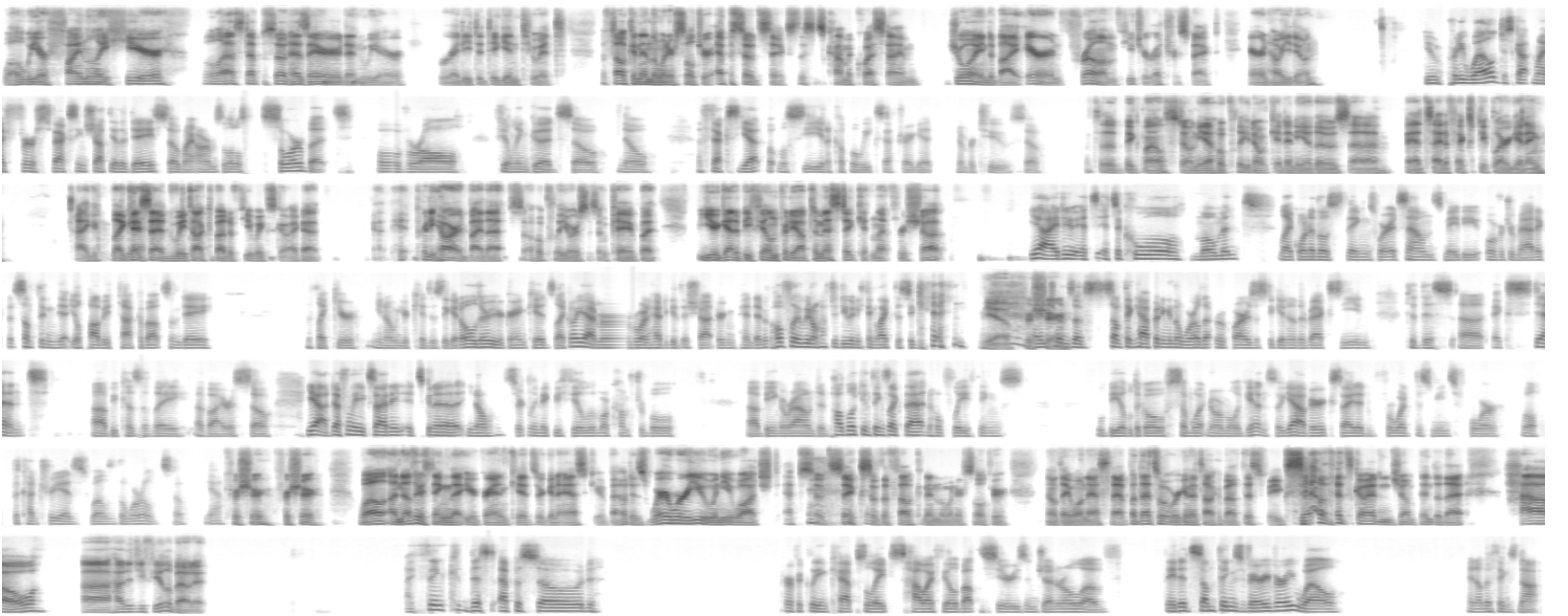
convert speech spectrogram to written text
Well, we are finally here. The last episode has aired and we are ready to dig into it. The Falcon and the Winter Soldier, episode six. This is Comic Quest. I'm joined by Aaron from Future Retrospect. Aaron, how are you doing? Doing pretty well. Just got my first vaccine shot the other day, so my arm's a little sore, but overall feeling good. So no effects yet, but we'll see in a couple weeks after I get number two. So that's a big milestone. Yeah, hopefully you don't get any of those uh, bad side effects people are getting. I like yeah. I said, we talked about a few weeks ago. I got got hit pretty hard by that, so hopefully yours is okay. But you got to be feeling pretty optimistic getting that first shot. Yeah, I do. It's it's a cool moment, like one of those things where it sounds maybe over dramatic, but something that you'll probably talk about someday with like your you know your kids as they get older your grandkids like oh yeah i remember when i had to get this shot during the pandemic. Hopefully we don't have to do anything like this again. Yeah for sure in sure. terms of something happening in the world that requires us to get another vaccine to this uh, extent uh, because of a, a virus. So yeah definitely excited. It's gonna you know certainly make me feel a little more comfortable uh, being around in public and things like that and hopefully things will be able to go somewhat normal again. So yeah very excited for what this means for well the country as well as the world. So yeah. For sure for sure. Well another thing that your grandkids are going to ask you about is where were you when you watched episode six of the falcon and the winter soldier? No they won't ask that but that's what we're going to talk about this week. So yep. let's go ahead and jump into that. How uh how did you feel about it? I think this episode perfectly encapsulates how i feel about the series in general of they did some things very very well and other things not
